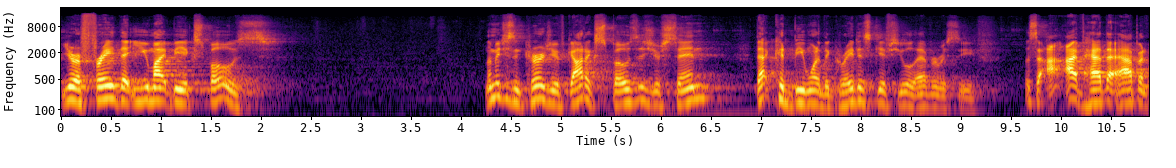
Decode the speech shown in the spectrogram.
you're afraid that you might be exposed? Let me just encourage you if God exposes your sin, that could be one of the greatest gifts you will ever receive. Listen, I, have had that happen,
